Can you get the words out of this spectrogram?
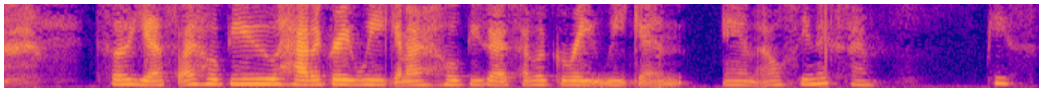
so, yes, I hope you had a great week and I hope you guys have a great weekend. And I'll see you next time. Peace.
